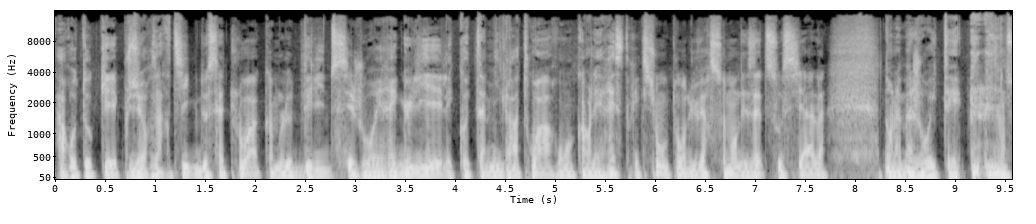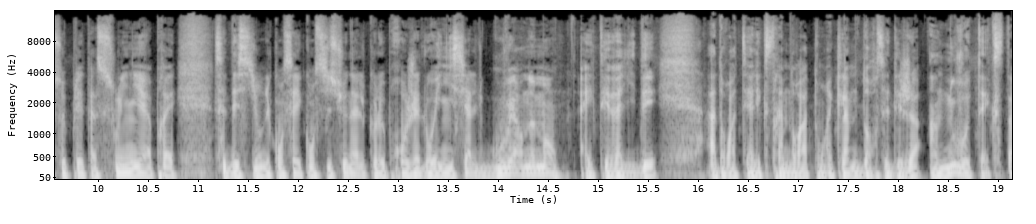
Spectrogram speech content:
a retoqué plusieurs articles de cette loi comme le délit de séjour irrégulier, les quotas migratoires ou encore les restrictions autour du versement des aides sociales. Dans la majorité, on se plaît à souligner après cette décision du Conseil constitutionnel que le projet de loi initial du gouvernement a été validé à droite et à l'extrême droite, on réclame d'ores et déjà un nouveau texte.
